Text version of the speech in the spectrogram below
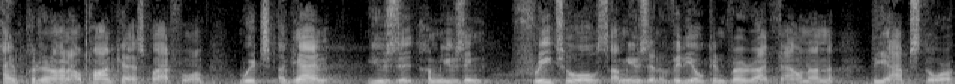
and put it on our podcast platform, which again, use it, I'm using free tools. I'm using a video converter I found on the App Store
